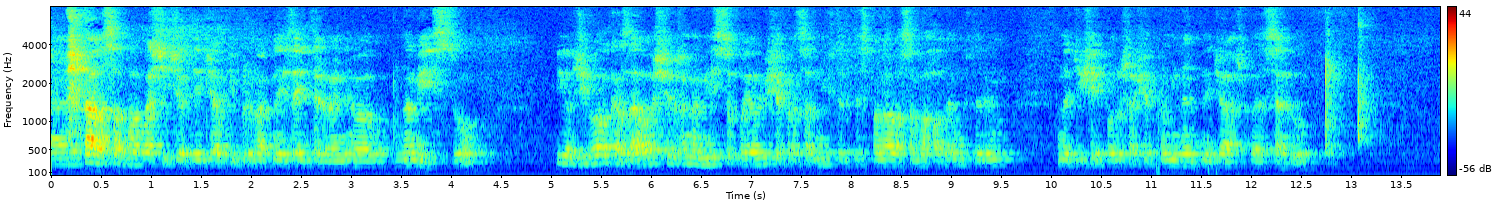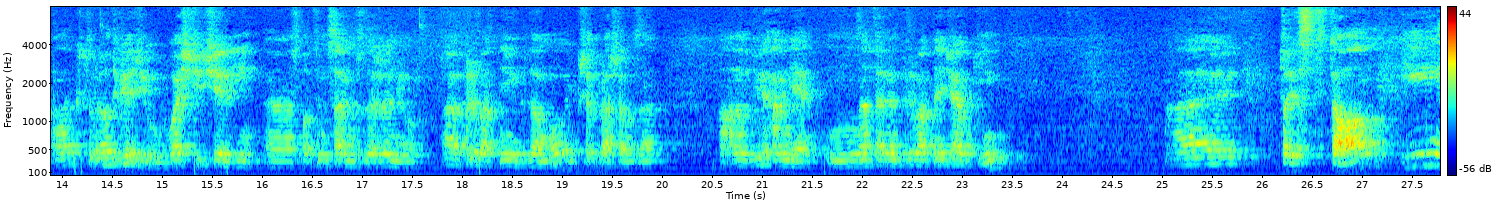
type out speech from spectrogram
E, Ta osoba, właściciel tej działki prywatnej, zainterweniował na miejscu. I o dziwo okazało się, że na miejscu pojawił się pracownik, który dysponował samochodem, którym na dzisiaj porusza się prominentny działacz PSL-u, który odwiedził właścicieli e, po tym całym zdarzeniu a, prywatnie ich w domu i przepraszał za wjechanie na teren prywatnej działki. E, To jest to i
